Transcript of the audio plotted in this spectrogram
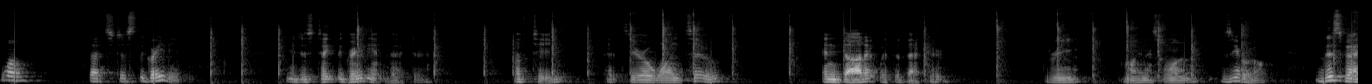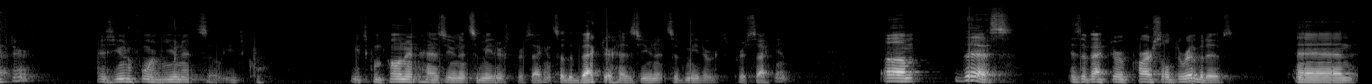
Well, that's just the gradient you just take the gradient vector of t at 0, 1, 2 and dot it with the vector 3 minus 1, 0. This vector has uniform units, so each, each component has units of meters per second, so the vector has units of meters per second. Um, this is a vector of partial derivatives, and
